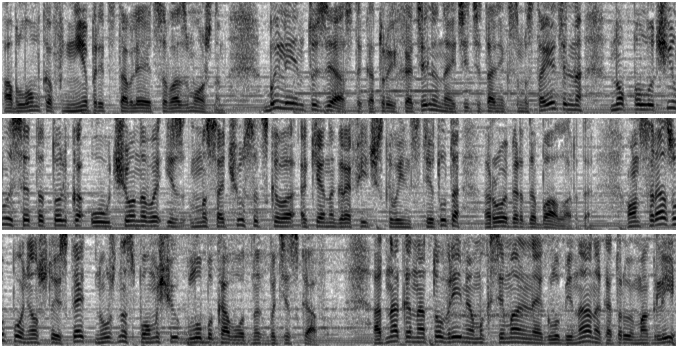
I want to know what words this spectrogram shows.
обломков не представляется возможным. Были энтузиасты, которые хотели найти «Титаник» самостоятельно, но получилось это только у ученого из Массачусетского океанографического института Роберта Балларда. Он сразу понял, что искать нужно с помощью глубоководных батискафов. Однако на то время максимальная глубина, на которую могли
